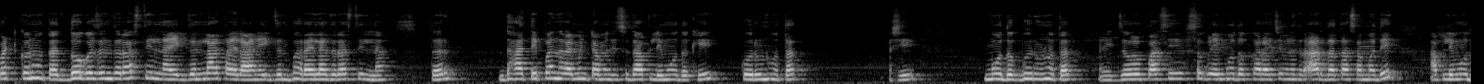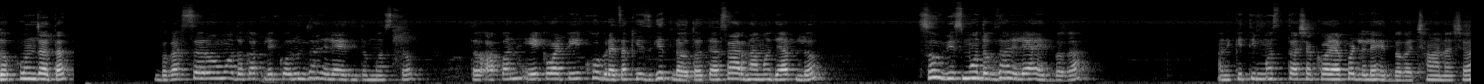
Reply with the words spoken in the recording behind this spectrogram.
पटकन होतात. दोघं जण जर असतील ना एक जण लाटायला आणि एक जण भरायला जर असतील ना तर दहा ते पंधरा मिनटामध्ये सुद्धा आपले मोदक हे करून होतात. असे मोदक भरून होतात. आणि जवळपास हे सगळे मोदक करायचे म्हणजे तर अर्धा तासामध्ये आपले मोदक होऊन जातात. बघा सर्व मोदक आपले करून झालेले आहेत इथं मस्त. तर आपण एक वाटी खोबऱ्याचा खीस घेतला होता. त्या सारणामध्ये आपलं सव्वीस मोदक झालेले आहेत बघा. आणि किती मस्त अशा कळ्या पडलेल्या आहेत बघा छान अशा.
